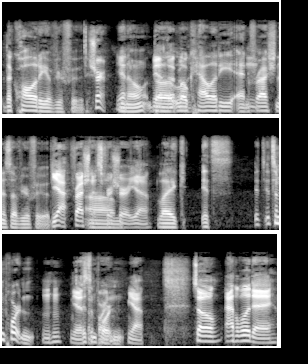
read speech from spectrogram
the quality of your food. Sure, yeah. You know, the Yeah. Mm. locality and freshness of your food. yeah, freshness for Um, sure. Yeah, Like it's it's it's important. hmm yeah, it's, it's important. important. Yeah. So apple a day,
